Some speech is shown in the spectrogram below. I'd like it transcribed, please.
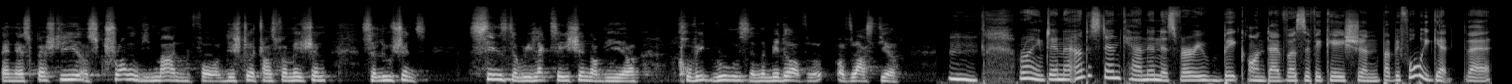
and especially a strong demand for digital transformation solutions since the relaxation of the uh, COVID rules in the middle of, of last year. Mm, right, and I understand Canon is very big on diversification. But before we get there,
